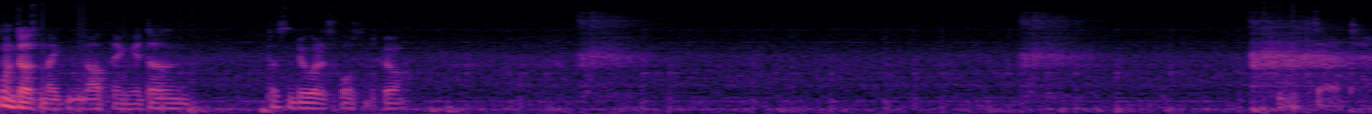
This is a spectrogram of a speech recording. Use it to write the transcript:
This one does like nothing. It doesn't doesn't do what it's supposed to do. Reset.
